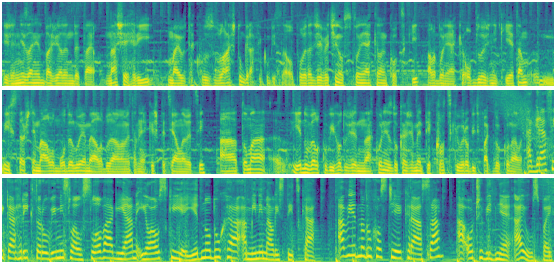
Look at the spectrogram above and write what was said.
Že nezanedba žiaden detail. Naše hry majú takú zvláštnu grafiku, by sa dalo povedať, že väčšinou sú to nejaké len kocky alebo nejaké obdĺžniky. Je tam, my strašne málo modelujeme alebo dávame tam nejaké špeciálne veci. A to má eh, jednu veľkú výhodu, že nakoniec dokážeme tie kocky urobiť fakt dokonale. A grafika hry, ktorú vymyslel Slovák Jan Ilavský, je jednoduchá a minimalistická. A v jednoduchosti je krása a očividne aj úspech.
